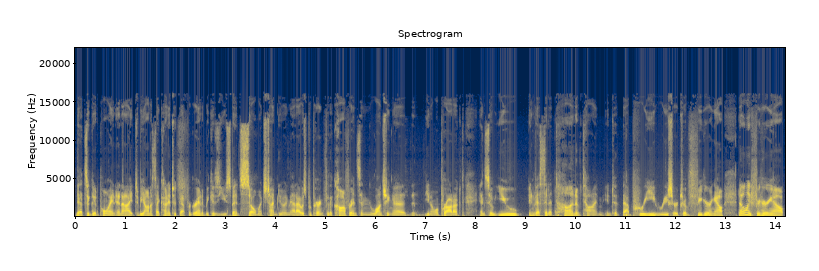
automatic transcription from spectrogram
That's a good point. And I, to be honest, I kind of took that for granted because you spent so much time doing that. I was preparing for the conference and launching a, you know, a product. And so you invested a ton of time into that pre-research of figuring out, not only figuring out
